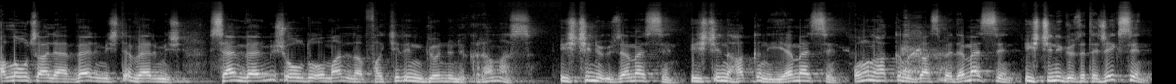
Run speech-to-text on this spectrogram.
Allahu Teala vermiş de vermiş. Sen vermiş olduğu o malla fakirin gönlünü kıramazsın. İşçini üzemezsin. İşçinin hakkını yemezsin. Onun hakkını gasp edemezsin. İşçini gözeteceksin.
